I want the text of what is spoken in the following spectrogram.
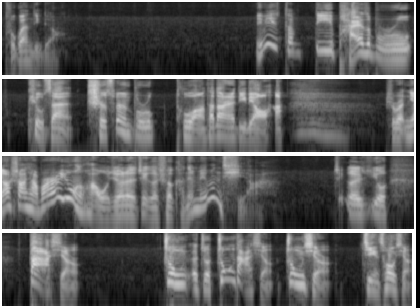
途观低调。”因为它第一牌子不如 Q 三，尺寸不如途昂，它当然低调啊，是不是？你要上下班用的话，我觉得这个车肯定没问题啊。这个有大型、中呃就中大型、中型、紧凑型，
